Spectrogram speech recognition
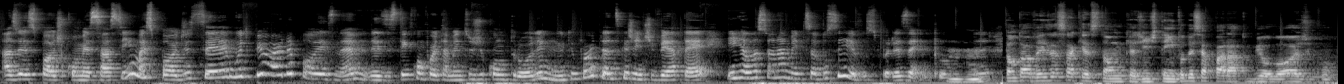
Às vezes pode começar assim, mas pode ser muito pior depois, né? Existem comportamentos de controle muito importantes que a gente vê até em relacionamentos abusivos, por exemplo. Uhum. né? Então talvez essa questão que a gente tem todo esse aparato biológico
